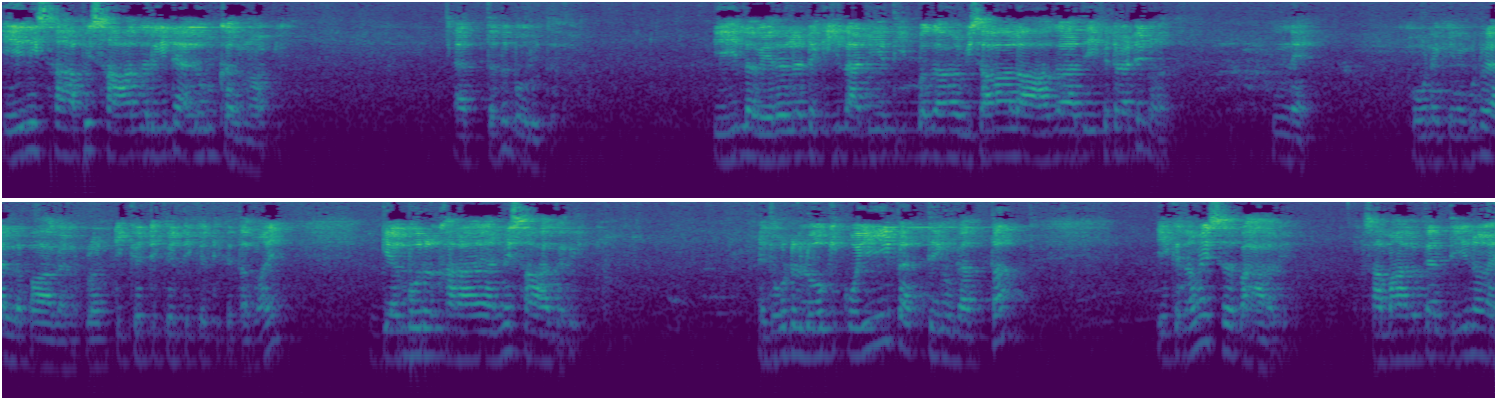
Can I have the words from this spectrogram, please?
ඒ නිසා අපි සාගරයට ඇලුම් කරනවා අපි. ඇත්තද බොරුද? ගිහිල්ලා වෙරළට ගිහිල්ලා අඩිය තිබ්බ ගම විශාල ආගාධයකට වැටෙනවද? නැහැ. ඕන කෙනෙකුට රැල්ල පා ගන්න පුළුවන් ටික ටික ටික ටික තමයි ගැඹුරු කරා යන්නේ සාගරේ. එතකොට ලෝකෙ කොයි පැත්තෙන් ගත්තත් ඒක තමයි ස්වභාවය. සමහර තැන් තියෙනවා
